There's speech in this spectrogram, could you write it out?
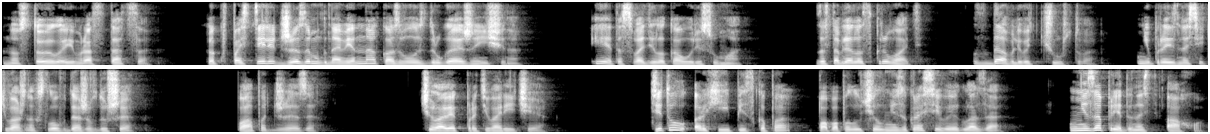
Но стоило им расстаться, как в постели Джеза мгновенно оказывалась другая женщина. И это сводило Каури с ума. Заставляло скрывать, сдавливать чувства, не произносить важных слов даже в душе. Папа Джеза. Человек противоречия. Титул архиепископа папа получил не за красивые глаза, не за преданность Ахо,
